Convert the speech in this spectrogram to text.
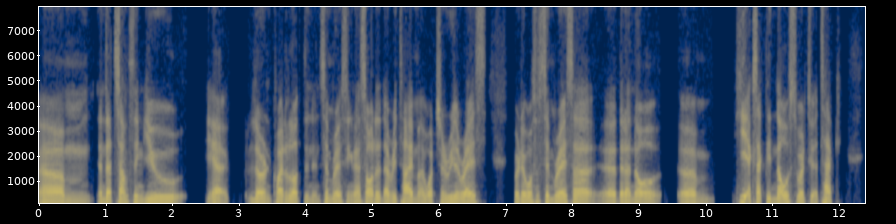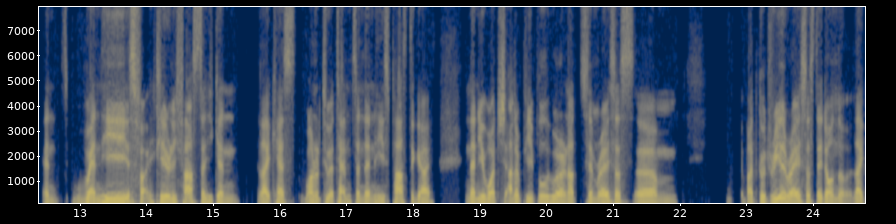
Um, and that's something you, yeah, learn quite a lot in, in sim racing. And I saw that every time I watch a real race where there was a sim racer uh, that I know, um, he exactly knows where to attack. And when he is fa- clearly faster, he can like has one or two attempts and then he's past the guy. And then you watch other people who are not sim racers, um, but good real racers. They don't know, like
